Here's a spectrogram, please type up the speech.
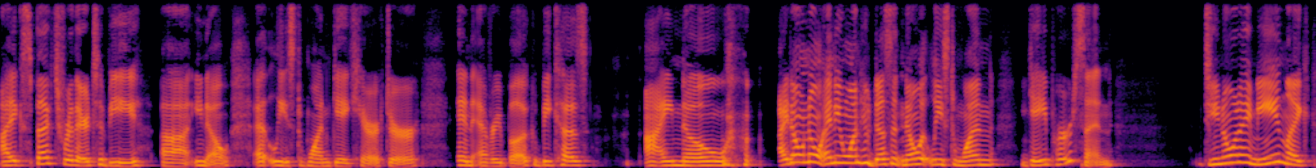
I expect for there to be, uh, you know, at least one gay character in every book because I know I don't know anyone who doesn't know at least one gay person. Do you know what I mean? Like,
